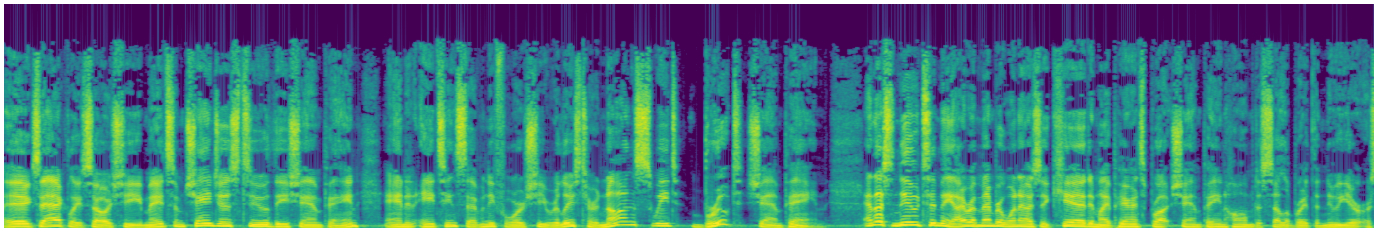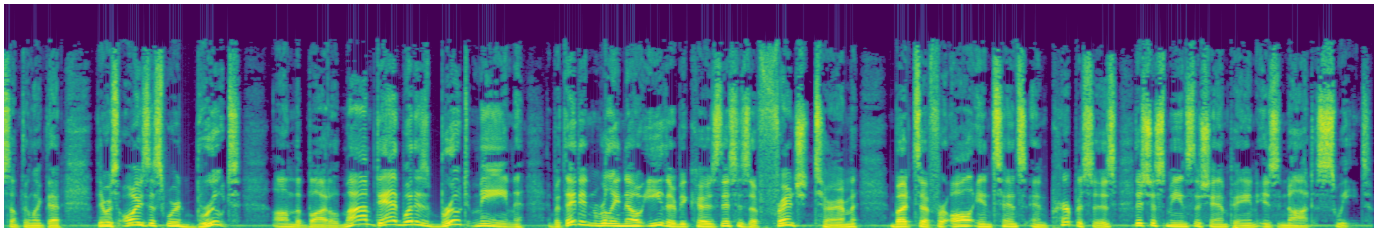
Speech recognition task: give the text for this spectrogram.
Exactly. So she made some changes to the champagne, and in 1874 she released her non sweet Brut champagne. And that's new to me. I remember when I was a kid and my parents brought champagne home to celebrate the new year or something like that. There was always this word brut on the bottle. Mom, Dad, what does brut mean? But they didn't really know either because this is a French term, but uh, for all intents and purposes, this just means the champagne is not sweet.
